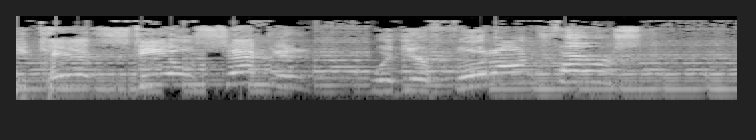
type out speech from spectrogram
You can't steal second with your foot on first.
